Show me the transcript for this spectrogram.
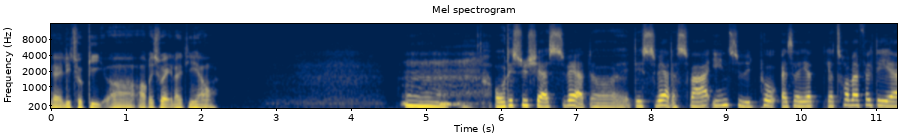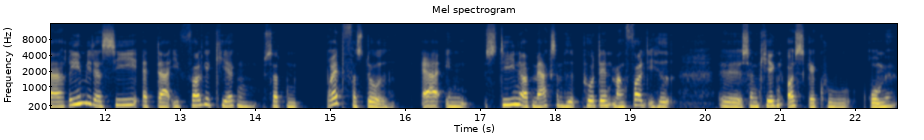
øh, liturgi og, og ritualer i de her år? Mm. Og det synes jeg er svært, og øh, det er svært at svare entydigt på. Altså, jeg, jeg tror i hvert fald, det er rimeligt at sige, at der i folkekirken, sådan bredt forstået, er en stigende opmærksomhed på den mangfoldighed, øh, som kirken også skal kunne rumme.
